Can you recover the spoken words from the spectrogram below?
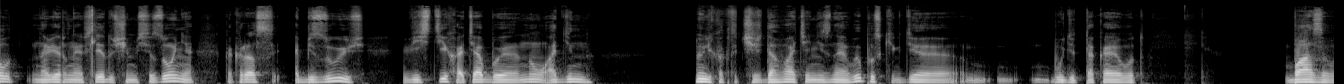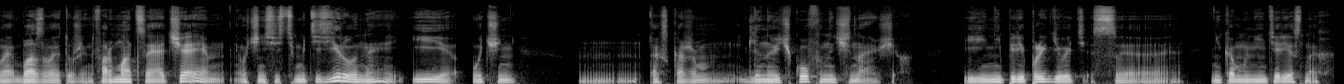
вот, наверное, в следующем сезоне как раз обязуюсь вести хотя бы, ну, один, ну или как-то чередовать, я не знаю, выпуски, где будет такая вот базовая, базовая тоже информация о чае, очень систематизированная и очень, так скажем, для новичков и начинающих. И не перепрыгивать с э, никому неинтересных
